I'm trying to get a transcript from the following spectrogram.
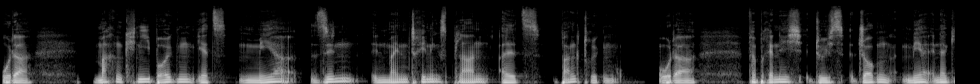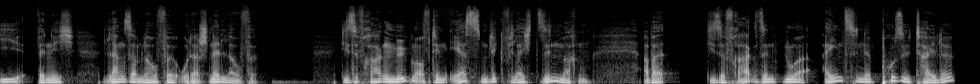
Oder machen Kniebeugen jetzt mehr Sinn in meinem Trainingsplan als Bankdrücken oder verbrenne ich durchs Joggen mehr Energie, wenn ich langsam laufe oder schnell laufe? Diese Fragen mögen auf den ersten Blick vielleicht Sinn machen, aber diese Fragen sind nur einzelne Puzzleteile,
